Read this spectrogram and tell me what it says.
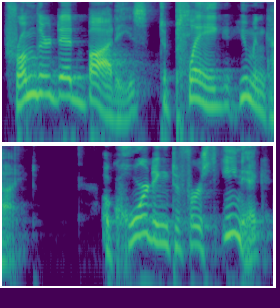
from their dead bodies to plague humankind. According to 1st Enoch,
